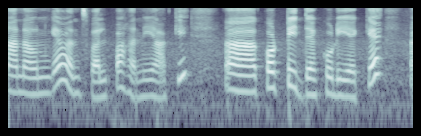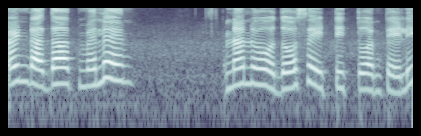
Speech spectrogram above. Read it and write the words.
ನಾನು ಅವನಿಗೆ ಒಂದು ಸ್ವಲ್ಪ ಹನಿ ಹಾಕಿ ಕೊಟ್ಟಿದ್ದೆ ಕುಡಿಯೋಕ್ಕೆ. ಆ್ಯಂಡ್ ಅದಾದಮೇಲೆ ನಾನು ದೋಸೆ ಇಟ್ಟಿತ್ತು ಅಂತೇಳಿ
